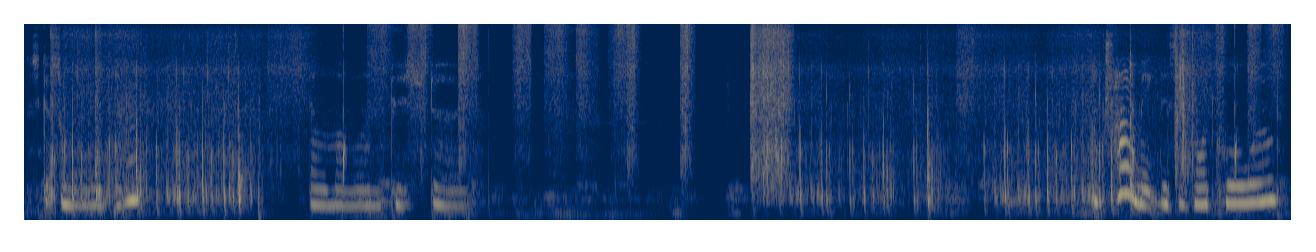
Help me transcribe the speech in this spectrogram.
Let's get some wood them. Then we'll move on to stone. I'll try to make this a hardcore world.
